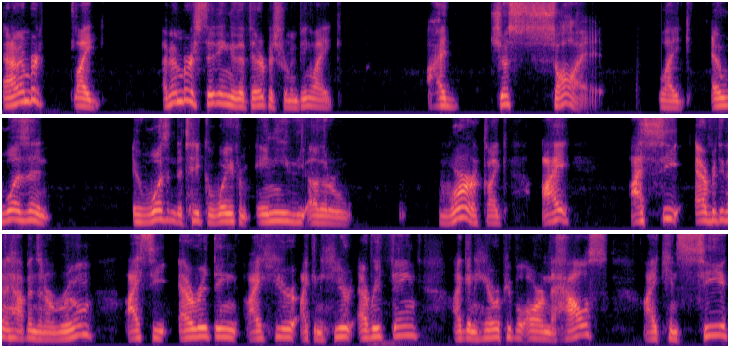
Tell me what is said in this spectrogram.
And I remember like I remember sitting in the therapist room and being like, I just saw it. Like it wasn't it wasn't to take away from any of the other work. Like I I see everything that happens in a room. I see everything. I hear, I can hear everything. I can hear where people are in the house. I can see,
